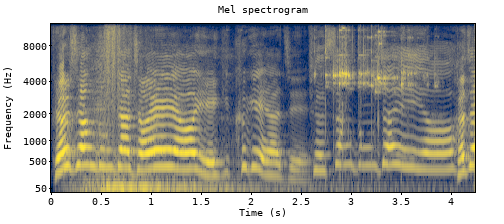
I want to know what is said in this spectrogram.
별상 동자 저예요. 얘기 크게 해야지. 별상 동자예요. 가자.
